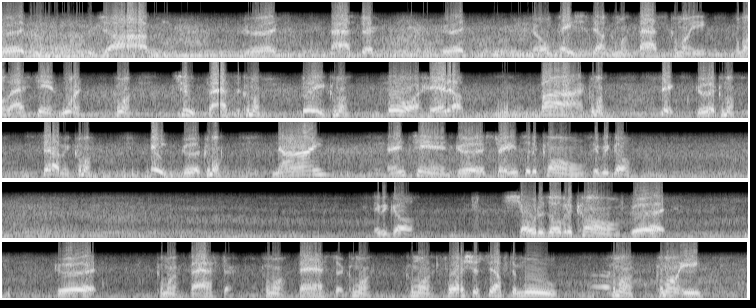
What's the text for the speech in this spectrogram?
Good. Good job. Good. Faster. Good. Don't pace yourself. Come on, faster. Come on, E. Come on, last ten. One. Come on. Two. Faster. Come on. Three. Come on. Four. Head up. Five. Come on. Six. Good. Come on. Seven. Come on. Eight. Good. Come on. Nine and ten. Good. Straight into the cones. Here we go. Here we go. Shoulders over the cone. Good. Good. Come on, faster. Come on, faster. Come on. Come on. Force yourself to move. Come on. Come on, E.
